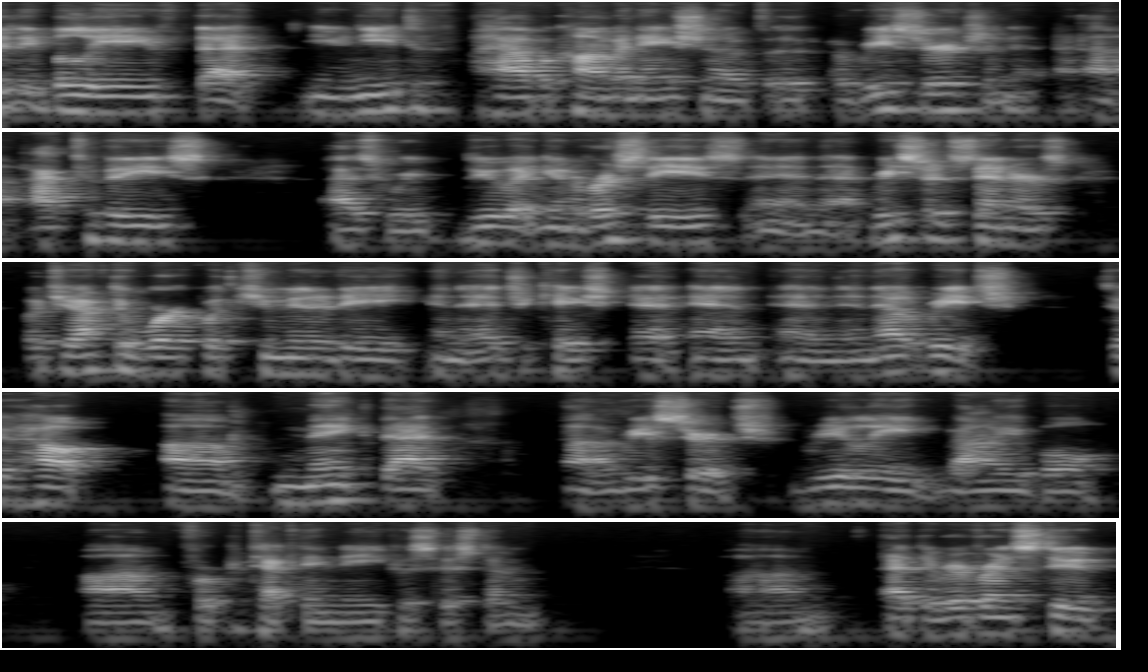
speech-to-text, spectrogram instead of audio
really believe that you need to have a combination of of research and uh, activities as we do at universities and at research centers, but you have to work with community and education and, and, and outreach to help um, make that uh, research really valuable um, for protecting the ecosystem. Um, at the River Institute,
